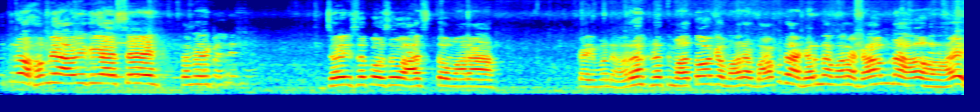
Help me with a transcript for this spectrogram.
મિત્રો અમે આવી ગયા છે. તમે જઈ શકો છો. આજ તો મારા કઈ મને હરખ નથી માતો કે મારા બાપના ઘરના મારા ગામના હાય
